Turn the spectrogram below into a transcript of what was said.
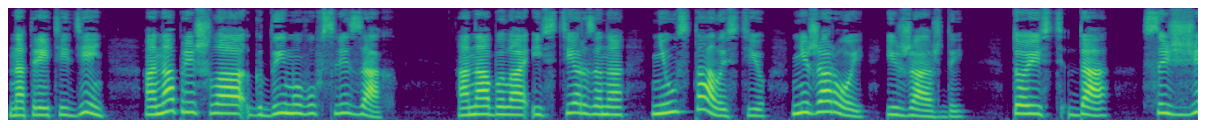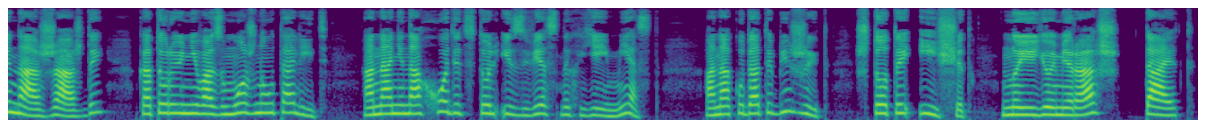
На третий день она пришла к Дымову в слезах. Она была истерзана не усталостью, не жарой и жаждой. То есть, да, сожжена жаждой, которую невозможно утолить, она не находит столь известных ей мест. Она куда-то бежит, что-то ищет, но ее мираж тает,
